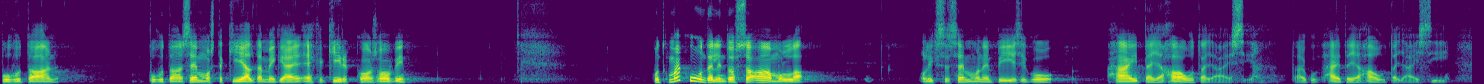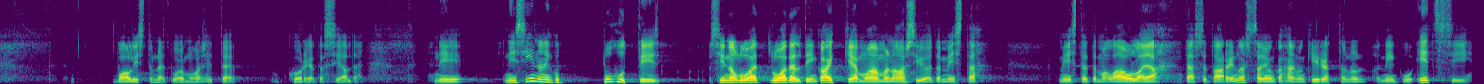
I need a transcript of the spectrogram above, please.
puhutaan, puhutaan semmoista kieltä, mikä ei ehkä kirkkoon sovi. Mutta kun mä kuuntelin tuossa aamulla, oliko se semmoinen biisi kuin Häitä ja hautajaisia, tai joku Häitä ja hautajaisia. Valistuneet voi mua sitten korjata sieltä. Niin, niin siinä niin puhuttiin, siinä luoteltiin kaikkia maailman asioita, mistä, mistä tämä laulaja tässä tarinassa, jonka hän on kirjoittanut, niin etsii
